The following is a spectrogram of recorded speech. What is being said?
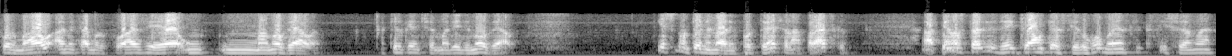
formal, a Metamorfose é um, uma novela, aquilo que a gente chamaria de novela. Isso não tem menor importância na prática, apenas para dizer que há um terceiro romance que se chama,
